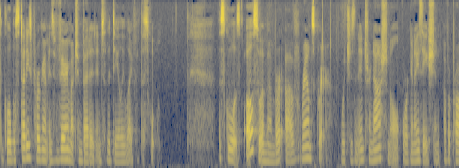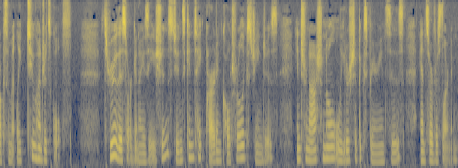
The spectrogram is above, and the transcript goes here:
The Global Studies program is very much embedded into the daily life of the school. The school is also a member of Round Square, which is an international organization of approximately 200 schools. Through this organization, students can take part in cultural exchanges, international leadership experiences, and service learning.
